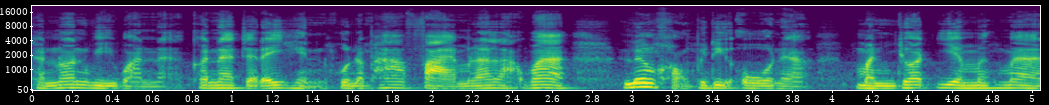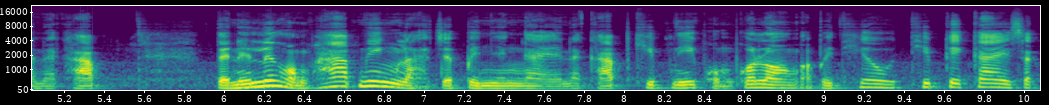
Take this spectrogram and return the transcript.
Canon V1 น่ะก็น่าจะได้เห็นคุณภาพไฟล์มาแล้วละว่าเรื่องของวิดีโอเนี่ยมันยอดเยี่ยมมากๆนะครับ แต่ในเรื่องของภาพนิ่งล่ะจะเป็นยังไงนะครับ คลิปนี้ผมก็ลองเอาไปเที่ยวทริปใกล้ๆสัก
